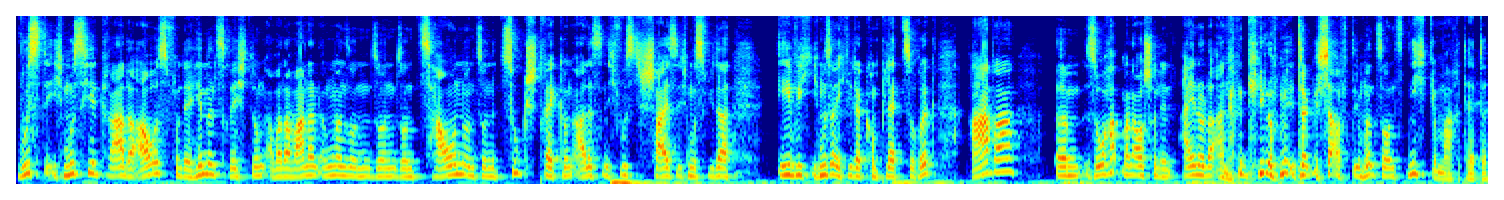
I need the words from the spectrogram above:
wusste, ich muss hier geradeaus von der Himmelsrichtung, aber da war dann irgendwann so ein, so, ein, so ein Zaun und so eine Zugstrecke und alles und ich wusste, scheiße, ich muss wieder ewig, ich muss eigentlich wieder komplett zurück. Aber ähm, so hat man auch schon den ein oder anderen Kilometer geschafft, den man sonst nicht gemacht hätte.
